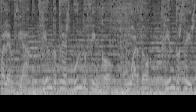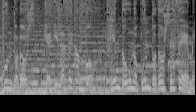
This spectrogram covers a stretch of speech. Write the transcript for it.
Palencia, 103.5, Guardo, 106.2 y Aguilar de Campo, 101.2 FM.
